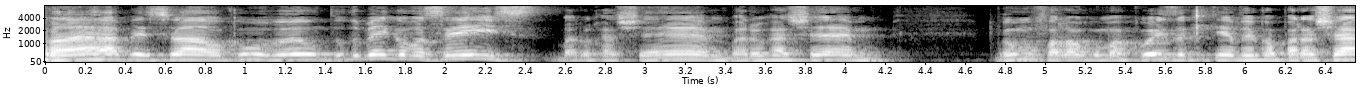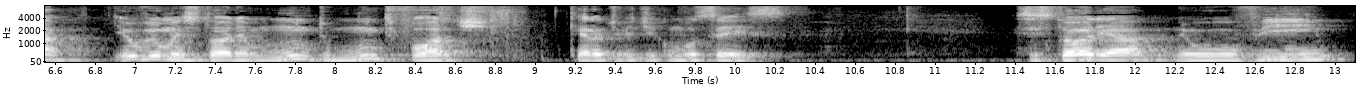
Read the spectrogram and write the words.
Olá pessoal, como vão? Tudo bem com vocês? Baruch Hashem, Baruch Hashem. Vamos falar alguma coisa que tem a ver com a Paraxá? Eu vi uma história muito, muito forte. Quero dividir com vocês. Essa história eu ouvi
